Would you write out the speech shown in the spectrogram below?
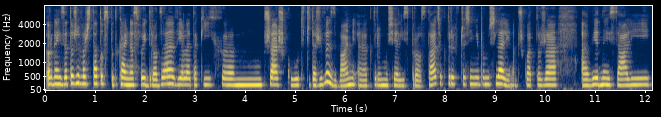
Organizatorzy warsztatów spotkali na swojej drodze wiele takich przeszkód czy też wyzwań, e, którym musieli sprostać, o których wcześniej nie pomyśleli. Na przykład to, że e, w jednej sali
